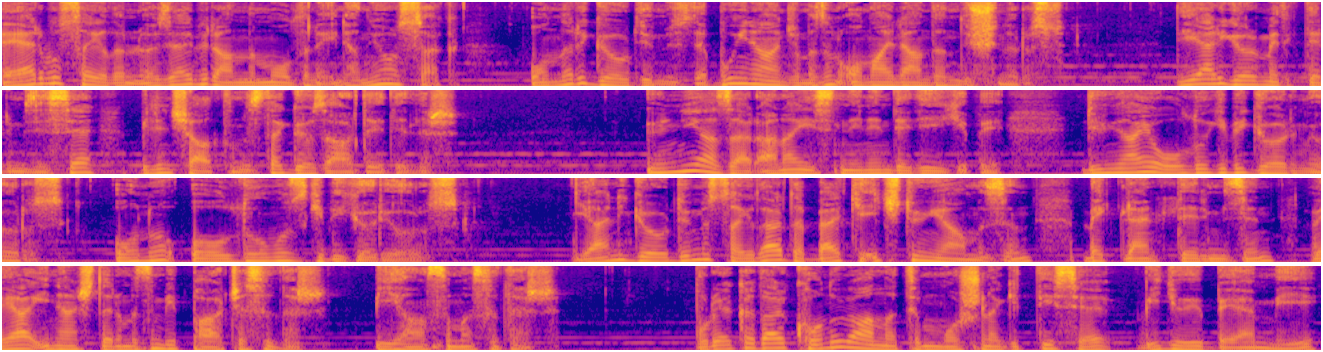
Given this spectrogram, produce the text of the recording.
Eğer bu sayıların özel bir anlamı olduğuna inanıyorsak, onları gördüğümüzde bu inancımızın onaylandığını düşünürüz. Diğer görmediklerimiz ise bilinçaltımızda göz ardı edilir. Ünlü yazar Anais Nin'in dediği gibi, dünyayı olduğu gibi görmüyoruz, onu olduğumuz gibi görüyoruz. Yani gördüğümüz sayılar da belki iç dünyamızın, beklentilerimizin veya inançlarımızın bir parçasıdır, bir yansımasıdır. Buraya kadar konu ve anlatım hoşuna gittiyse videoyu beğenmeyi,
